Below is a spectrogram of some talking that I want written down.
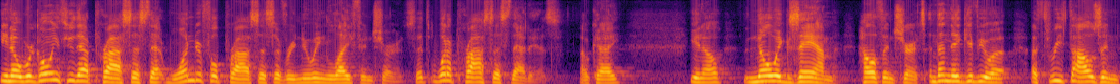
You know, we're going through that process, that wonderful process of renewing life insurance. That's, what a process that is, okay? You know, no exam, health insurance. And then they give you a, a 3,000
